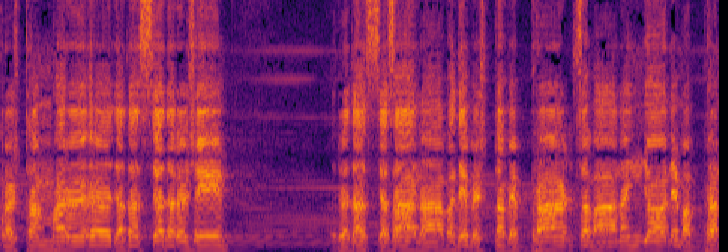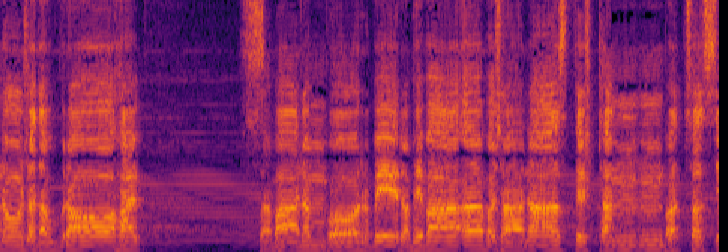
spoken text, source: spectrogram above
पृष्ठम् हर्जतस्य दर्शे। ऋतस्य सा नावधिविष्टबिभ्राट् समानम् योनिमभ्यनोषदव्राः समानम् पूर्वेरभिवापशानास्तिष्ठन् वत्सस्य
